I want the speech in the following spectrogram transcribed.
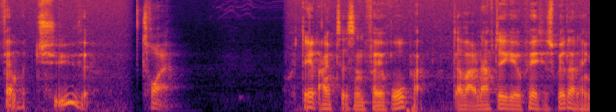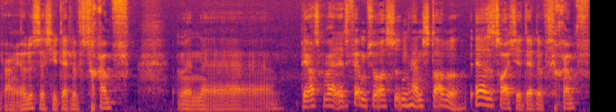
25? Tror jeg. Det er lang tid siden for Europa. Der var jo nærmest ikke europæiske spillere dengang. Jeg har lyst til at sige Detlef Schrempf, men øh, det kan også være, at det er 25 år siden, han stoppede. Ja, så tror jeg, at jeg Detlef Schrempf.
